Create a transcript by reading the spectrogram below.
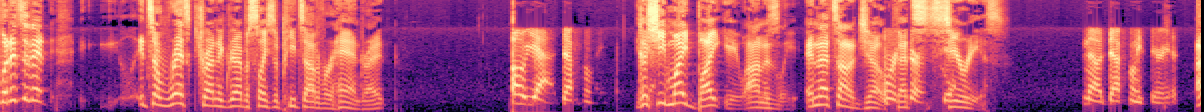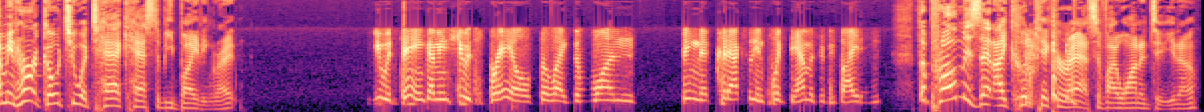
But isn't it? It's a risk trying to grab a slice of pizza out of her hand, right? Oh yeah, definitely. Because she might bite you, honestly, and that's not a joke. For that's sure, yeah. serious. No, definitely serious. I mean, her go-to attack has to be biting, right? You would think. I mean, she was frail, so like the one thing that could actually inflict damage would be biting. The problem is that I could kick her ass if I wanted to, you know?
